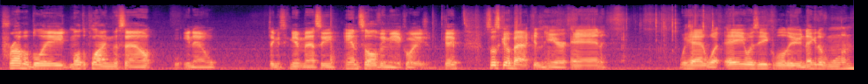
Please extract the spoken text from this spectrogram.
probably multiplying this out, you know, things can get messy, and solving the equation, okay? So let's go back in here, and we had what, a was equal to negative 1,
